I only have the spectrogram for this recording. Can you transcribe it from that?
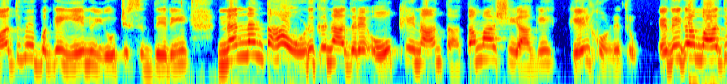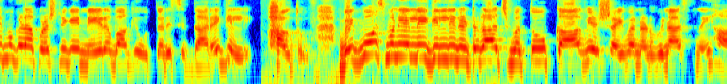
ಮದುವೆ ಬಗ್ಗೆ ಏನು ಯೋಚಿಸಿದ್ದೀರಿ? ನನ್ನಂತಹ ಹುಡುಗನಾದರೆ ಓಕೆನಾ ಅಂತ ತಮಾಷೆಯಾಗಿ ಕೇಳ್ಕೊಂಡಿದ್ರು. ಇದೀಗ ಮಾಧ್ಯಮಗಳ ಪ್ರಶ್ನೆಗೆ ನೇರವಾಗಿ ಉತ್ತರಿಸಿದ್ದಾರೆ ಗಿಲ್ಲಿ. ಹೌದು, ಬಿಗ್ ಬಾಸ್ ಮನೆಯಲ್ಲಿ ಗಿಲ್ಲಿ ನಟರಾಜ್ ಮತ್ತು ಕಾವ್ಯ ಶೈವ ನಡುವಿನ ಸ್ನೇಹ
